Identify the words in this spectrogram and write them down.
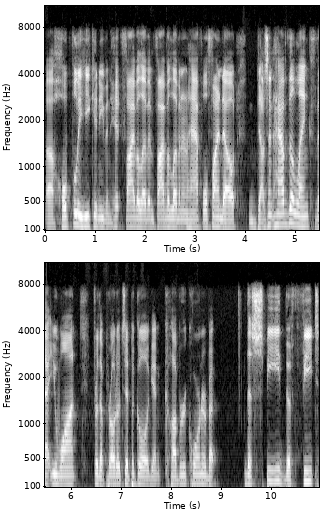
uh, hopefully, he can even hit 5'11, 5'11 and a half. We'll find out. Doesn't have the length that you want for the prototypical, again, cover corner, but the speed, the feet,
